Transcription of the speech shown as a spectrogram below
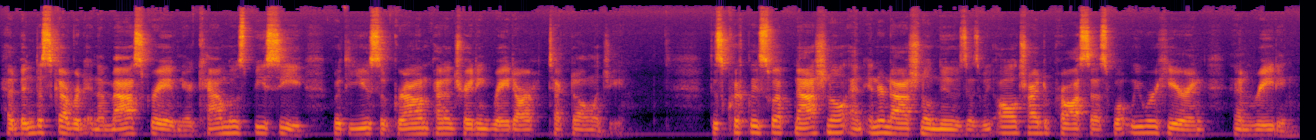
had been discovered in a mass grave near Kamloops, BC, with the use of ground penetrating radar technology. This quickly swept national and international news as we all tried to process what we were hearing and reading.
